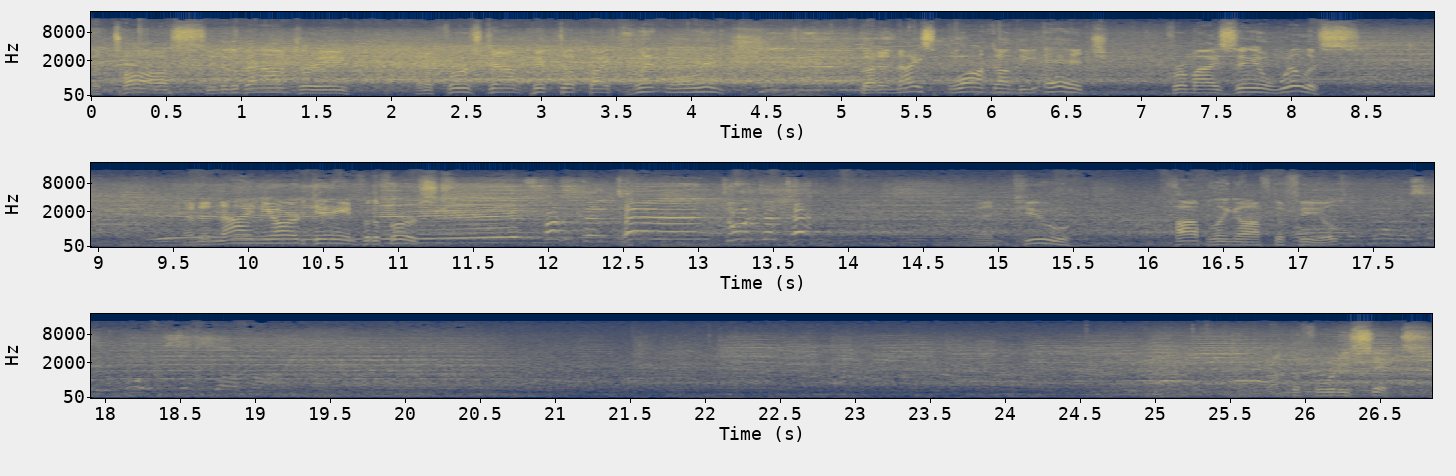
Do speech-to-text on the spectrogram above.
The toss into the boundary and a first down picked up by Clinton Lynch. Got a nice block on the edge from Isaiah Willis. And a nine yard gain for the first. First and 10, Georgia Tech. And Pugh hobbling off the field. From the 46.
